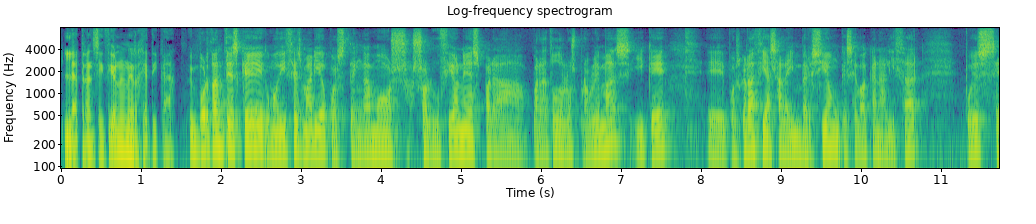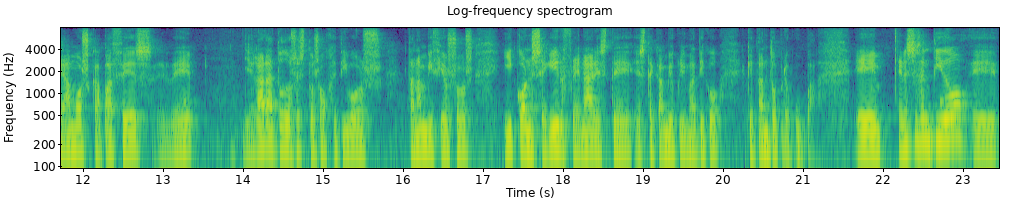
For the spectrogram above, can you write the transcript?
La transición energética. Lo importante es que, como dices Mario, pues tengamos soluciones para, todos los problemas y que, eh, pues gracias a la inversión que se va a canalizar, pues seamos capaces de llegar a todos estos objetivos tan ambiciosos y conseguir frenar este, este cambio climático que tanto preocupa. Eh, en ese sentido, eh,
